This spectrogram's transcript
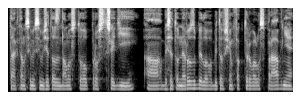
tak tam si myslím, že ta znalost toho prostředí a aby se to nerozbilo, aby to všem fakturovalo správně,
